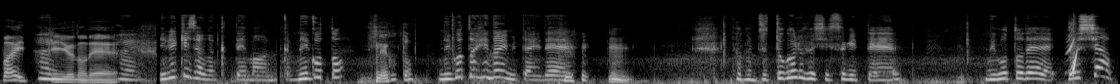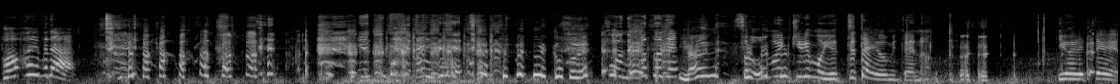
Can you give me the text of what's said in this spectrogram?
ばいっていうので、はい。い。びきじゃなくてまあなんか寝言？寝言？寝言ひどいみたいで。うん。多分ずっとゴルフしすぎて寝言で「よっしゃパーファイブだ! 」って言ってたみたいで。寝言で？そう寝言で。そう思いっきりもう言ってたよみたいな言われて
